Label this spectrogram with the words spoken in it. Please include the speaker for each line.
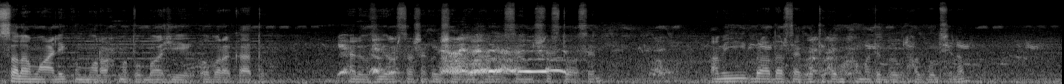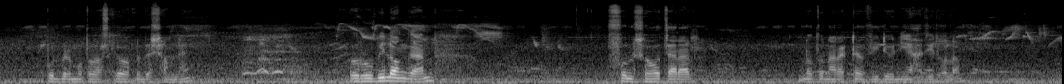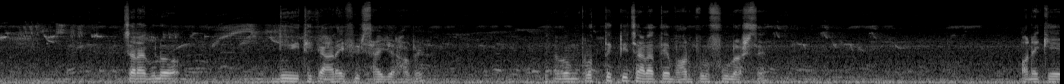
Speaker 1: আসসালামু আলাইকুম রহমতুল্লাহি ওবরাকাত হ্যালো ভিওর্স আশা করি সবাই ভালো আছেন, সুস্থ আছেন। আমি ব্রাদার্স এগ্রো থেকে মোহাম্মদ ইমরুল হক বলছিলাম। পূর্বের মতো আজকেও আপনাদের সামনে রুবি লঙ্গান ফুলসহ চারার নতুন আর একটা ভিডিও নিয়ে হাজির হলাম। চারাগুলো দুই থেকে আড়াই ফিট সাইজের হবে এবং প্রত্যেকটি চারাতে ভরপুর ফুল আসছে। অনেকে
